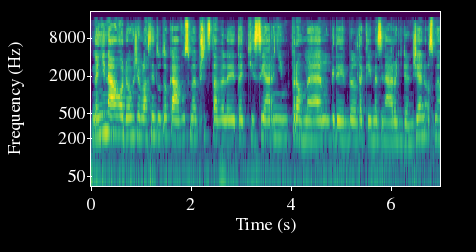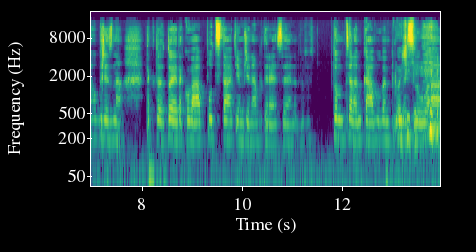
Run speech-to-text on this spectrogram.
Není náhodou, že vlastně tuto kávu jsme představili teď s jarním promem, kdy byl taky Mezinárodní den žen 8. března, tak to, to je taková podsta těm ženám, které se tom celém kávovém průmyslu a,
